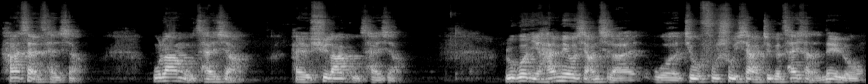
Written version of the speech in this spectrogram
哈塞猜想、乌拉姆猜想，还有叙拉古猜想。如果你还没有想起来，我就复述一下这个猜想的内容，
